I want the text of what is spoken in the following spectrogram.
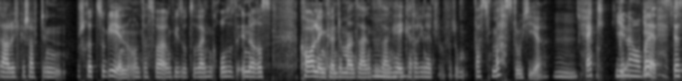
dadurch geschafft, den Schritt zu gehen. Und das war irgendwie sozusagen ein großes inneres Calling, könnte man sagen, zu mhm. sagen, hey Katharina, du, was machst du hier? Mhm. Weg hier. Genau, weil Jetzt. das,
